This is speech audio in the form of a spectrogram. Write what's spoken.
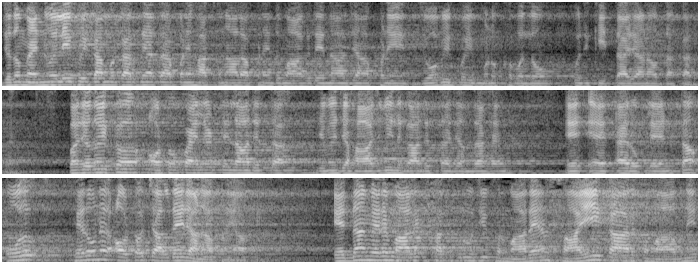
ਜਦੋਂ ਮੈਨੂਅਲੀ ਕੋਈ ਕੰਮ ਕਰਦੇ ਆ ਤਾਂ ਆਪਣੇ ਹੱਥ ਨਾਲ, ਆਪਣੇ ਦਿਮਾਗ ਦੇ ਨਾਲ ਜਾਂ ਆਪਣੇ ਜੋ ਵੀ ਕੋਈ ਮਨੁੱਖ ਵੱਲੋਂ ਕੁਝ ਕੀਤਾ ਜਾਣਾ, ਉਹ ਤਾਂ ਕਰਦਾ ਹੈ। ਪਰ ਜਦੋਂ ਇੱਕ ਆਟੋ ਪਾਇਲਟ ਤੇ ਲਾ ਦਿੱਤਾ, ਜਿਵੇਂ ਜਹਾਜ਼ ਵੀ ਲਗਾ ਦਿੱਤਾ ਜਾਂਦਾ ਹੈ, ਇਹ ਐਰੋਪਲੇਨ ਤਾਂ ਉਹ ਫਿਰ ਉਹਨੇ ਆਟੋ ਚੱਲਦੇ ਜਾਣਾ ਆਪਣੇ ਆਪ ਹੀ। ਇਦਾਂ ਮੇਰੇ ਮਾਲਕ ਸਤਿਗੁਰੂ ਜੀ ਫਰਮਾ ਰਹੇ ਹਨ, ਸਾਈ ਕਾਰ ਕਮਾਵਨੀ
